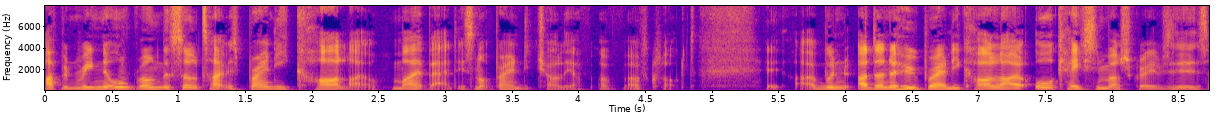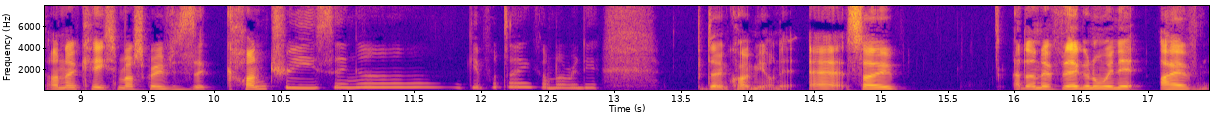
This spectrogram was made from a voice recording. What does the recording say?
I've been reading it all wrong this whole time. It's Brandi Carlile. My bad. It's not Brandy Charlie. I've, I've, I've clocked. I wouldn't. I don't know who Brandi Carlile or Kacey Musgraves is. I know Kacey Musgraves is a country singer, give or take. I'm not really. But don't quote me on it. Uh, so I don't know if they're going to win it. I have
